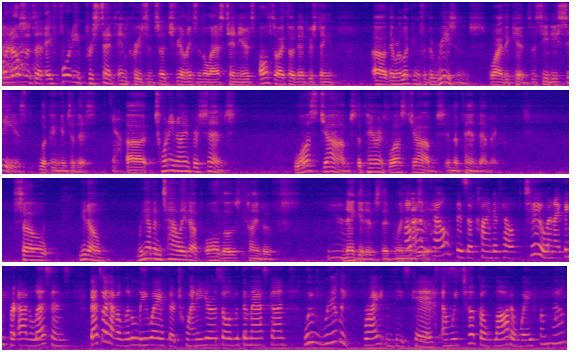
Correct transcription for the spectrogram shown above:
But it also said a 40% increase in such feelings in the last 10 years. Also, I thought interesting, uh, they were looking for the reasons why the kids, the CDC is looking into this. Yeah. Uh, 29% lost jobs, the parents lost jobs in the pandemic. So, you know, we haven't tallied up all those kind of Yeah. negatives that went into Public health is a kind of health too, and I think for adolescents, that's why I have a little leeway if they're 20 years old with the mask on. We really frightened these kids, and we took a lot away from them.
